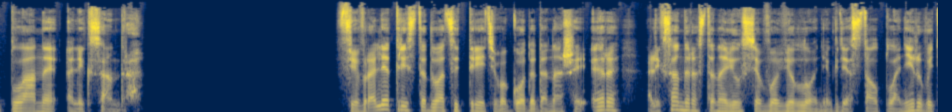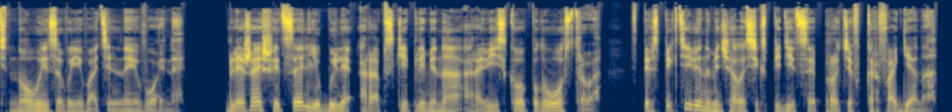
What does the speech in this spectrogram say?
планы Александра В феврале 323 года до нашей эры Александр остановился в Вавилоне, где стал планировать новые завоевательные войны. Ближайшей целью были арабские племена Аравийского полуострова. В перспективе намечалась экспедиция против Карфагена.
